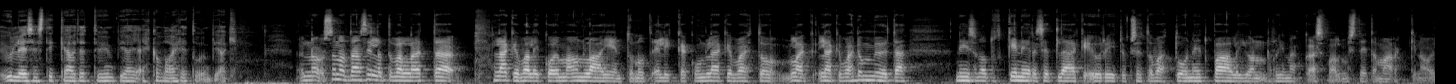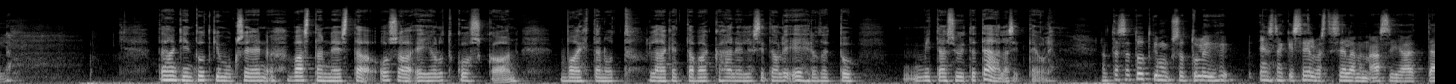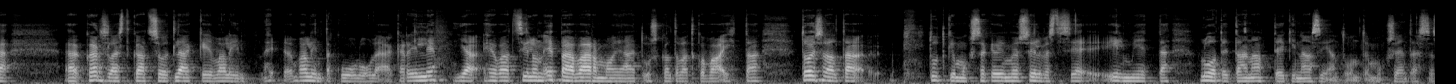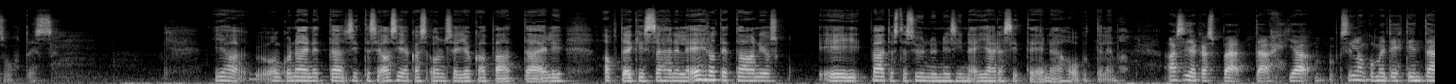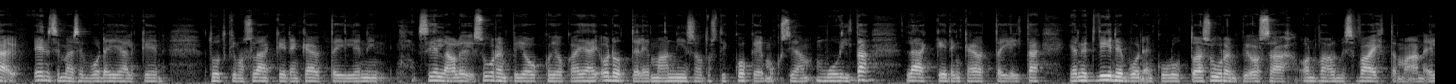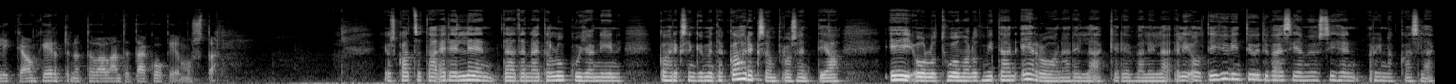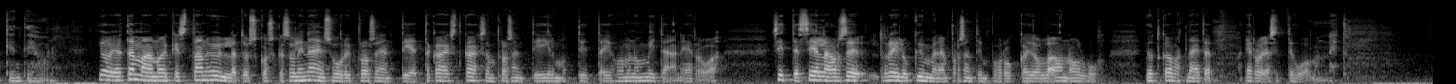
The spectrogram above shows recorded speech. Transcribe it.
yleisesti käytettyimpiä ja ehkä vaihdetuimpiakin? No sanotaan sillä tavalla, että lääkevalikoima on laajentunut, eli kun lääkevaihto, lääkevaihdon myötä niin sanotut geneeriset lääkeyritykset ovat tuoneet paljon rinnakkaisvalmisteita markkinoille. Tähänkin tutkimukseen vastanneista osa ei ollut koskaan vaihtanut lääkettä, vaikka hänelle sitä oli ehdotettu. Mitä syytä täällä sitten oli? No, tässä tutkimuksessa tuli ensinnäkin selvästi sellainen asia, että kansalaiset katsovat, että lääkkeen valinta kuuluu lääkärille ja he ovat silloin epävarmoja, että uskaltavatko vaihtaa. Toisaalta tutkimuksessa kävi myös selvästi se ilmi, että luotetaan apteekin asiantuntemukseen tässä suhteessa. Ja onko näin, että sitten se asiakas on se, joka päättää, eli apteekissa hänelle ehdotetaan, jos ei päätöstä synny, niin sinne ei jäädä sitten enää houkuttelemaan? Asiakas päättää. Ja silloin kun me tehtiin tämä ensimmäisen vuoden jälkeen tutkimus lääkkeiden käyttäjille, niin siellä oli suurempi joukko, joka jäi odottelemaan niin sanotusti kokemuksia muilta lääkkeiden käyttäjiltä. Ja nyt viiden vuoden kuluttua suurempi osa on valmis vaihtamaan, eli on kertynyt tavallaan tätä kokemusta. Jos katsotaan edelleen täältä näitä lukuja, niin 88 prosenttia ei ollut huomannut mitään eroa näiden lääkkeiden välillä, eli oltiin hyvin tyytyväisiä myös siihen rinnakkaislääkkeen tehoon. Joo, ja tämä on oikeastaan yllätys, koska se oli näin suuri prosentti, että 88 prosenttia ilmoitti, että ei huomannut mitään eroa. Sitten siellä on se reilu 10 prosentin porukka, jolla on ollut, jotka ovat näitä eroja sitten huomanneet.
